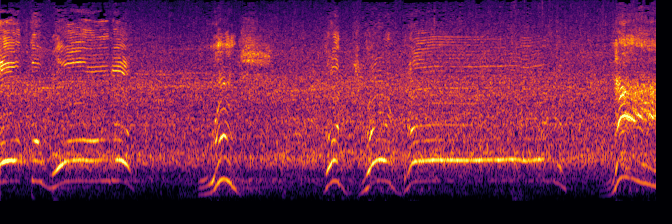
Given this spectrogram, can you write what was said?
of the world, Bruce the Dragon Lee.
